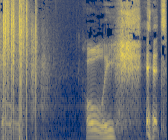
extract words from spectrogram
Whoa. Holy shit.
